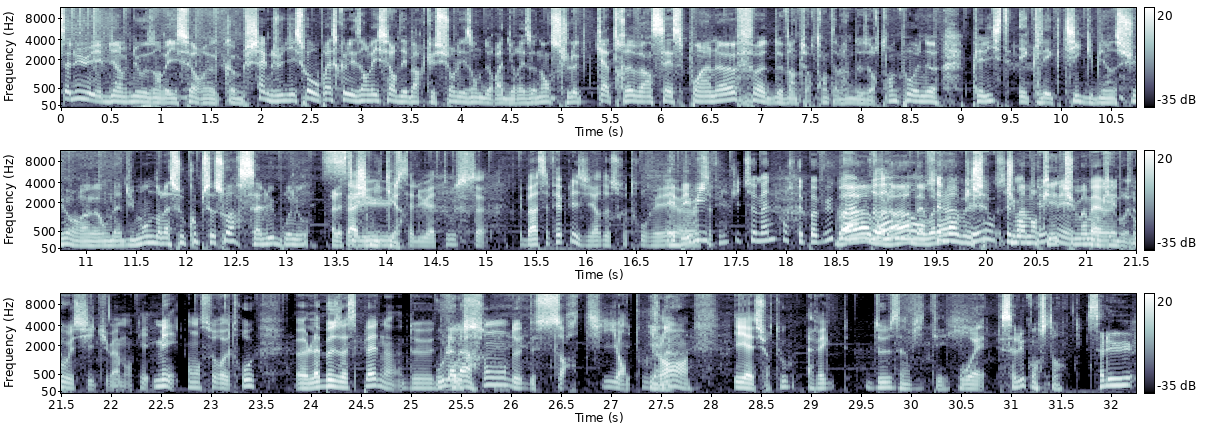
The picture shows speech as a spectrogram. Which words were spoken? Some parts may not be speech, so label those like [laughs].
Salut et bienvenue aux Envahisseurs. Euh, Comme chaque jeudi soir ou presque, les Envahisseurs débarquent sur les ondes de Radio Résonance, le 96.9, de 20h30 à 22h30 pour une playlist éclectique, bien sûr. Euh, On a du monde dans la soucoupe ce soir. Salut Bruno. À la Salut, salut à tous. Et bah ça fait plaisir de se retrouver. Eh ben Euh, oui. Ça fait une petite semaine qu'on s'était pas vu quand Bah même. voilà, Ah, bah voilà, manqué, je- on tu m'as manqué, mais- tu m'as bah, manqué, Bruno. Toi aussi tu m'as manqué. Mais on se retrouve euh, la besace pleine de là. sons, de, de sorties en tout a. genre. Et euh, surtout avec deux invités. Ouais, salut Constant. Salut,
